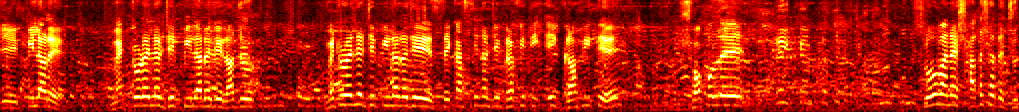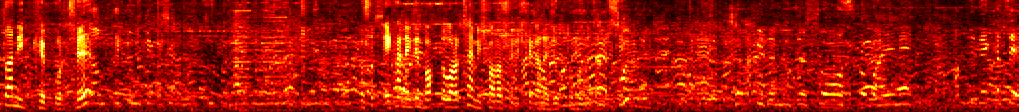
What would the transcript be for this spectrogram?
যে পিলারে মেট্রো রেলের যে পিলারে যে রাজু মেট্রো রেলের যে পিলারে যে শেখ হাসিনার যে গ্রাফিতি এই গ্রাফিতে সকলে স্লোগানের সাথে সাথে জুতা নিক্ষেপ করছে। এখানে একজন বক্তব্য রাখছে, আমি সরাসরি সেখানে যুক্ত হতে চাচ্ছি। আপনি দেখেছেন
